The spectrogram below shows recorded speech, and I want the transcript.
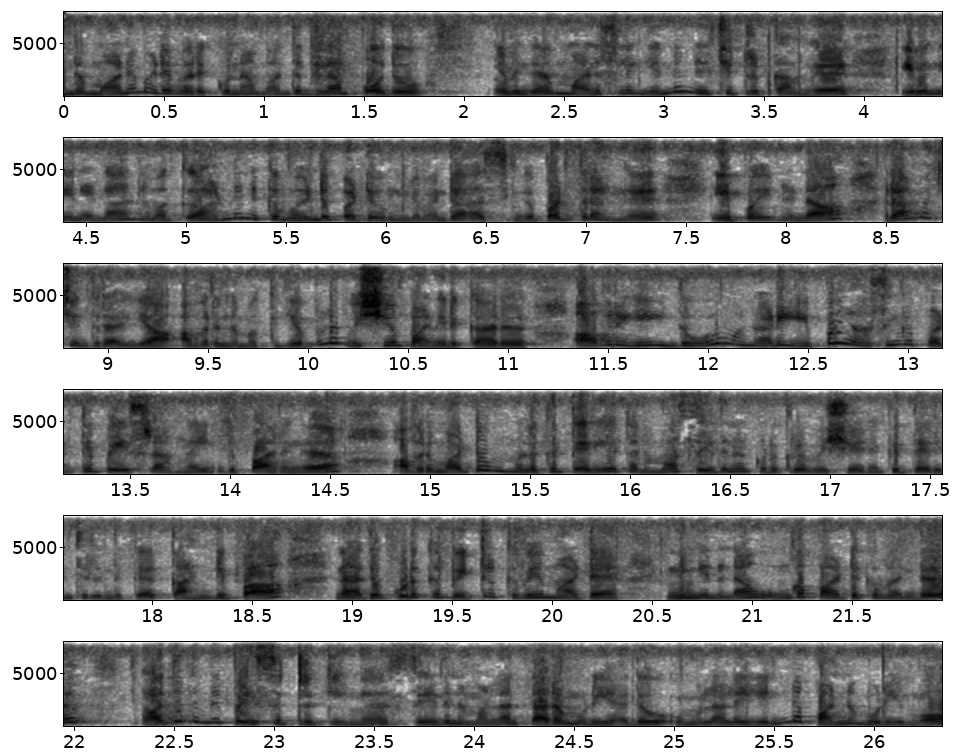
இந்த மனமடை வரைக்கும் நான் வந்ததெல்லாம் போதும். இவங்க மனசுல என்ன நினைச்சிட்டு இருக்காங்க? இவங்க என்னன்னா நமக்கு அண்ணனுக்கு வேண்டப்பட்டவங்களை வந்து அசிங்கப்படுத்துறாங்க. இப்போ என்னன்னா ராமச்சந்திர ஐயா அவர் நமக்கு எவ்வளவு விஷயம் பண்ணிருக்காரு. அவரையே இந்த ஊர் முன்னாடி இப்படி அசிங்கப்படுத்தி பேசுறாங்க? இங்க பாருங்க. அவர் மட்டும் உங்களுக்கு தெரியத்தனமாக செய்தனை கொடுக்குற விஷயம் எனக்கு தெரிஞ்சிருந்துக்க கண்டிப்பாக நான் அதை கொடுக்க விட்டுருக்கவே மாட்டேன். நீங்கள் என்னன்னா உங்கள் பாட்டுக்கு வந்து அது வந்து பேசிட்டு இருக்கீங்க சீதனமெல்லாம் தர முடியாது. உங்களால் என்ன பண்ண முடியுமோ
